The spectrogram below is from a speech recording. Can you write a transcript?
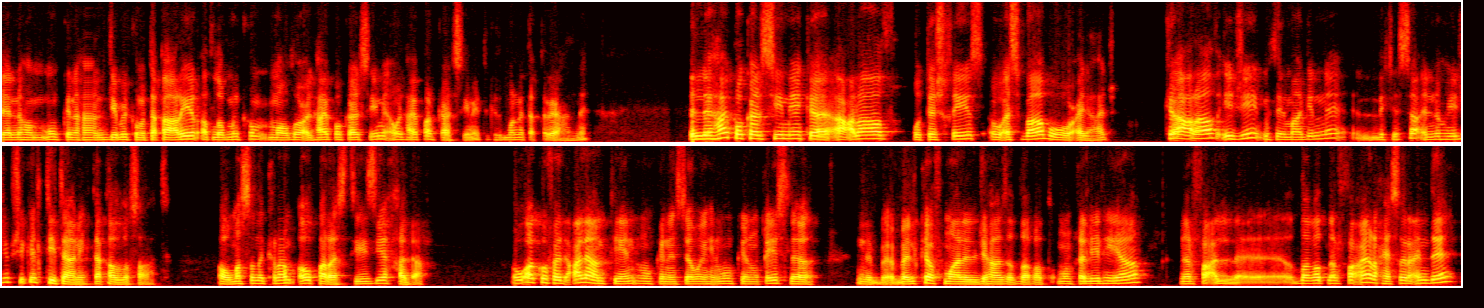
لأنهم ممكن نجيب لكم تقارير أطلب منكم موضوع ال hypocalcemia أو ال hypercalcemia تكتبون لنا تقرير عنه. ال hypocalcemia كأعراض وتشخيص وأسباب وعلاج. كأعراض يجي مثل ما قلنا لكسا إنه يجي بشكل tetany تقلصات أو muscle cramp أو paresthesia خدر. وأكو فد علامتين ممكن نسويهن. ممكن نقيس له بال cuff مال الجهاز الضغط. ونخلي اياه نرفع الضغط نرفعه راح يصير عنده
